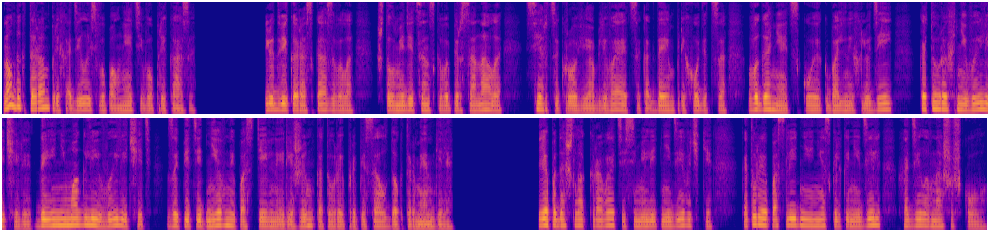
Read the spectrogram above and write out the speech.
но докторам приходилось выполнять его приказы. Людвика рассказывала, что у медицинского персонала сердце кровью обливается, когда им приходится выгонять с коек больных людей, которых не вылечили, да и не могли вылечить за пятидневный постельный режим, который прописал доктор Менгеле. Я подошла к кровати семилетней девочки, которая последние несколько недель ходила в нашу школу.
